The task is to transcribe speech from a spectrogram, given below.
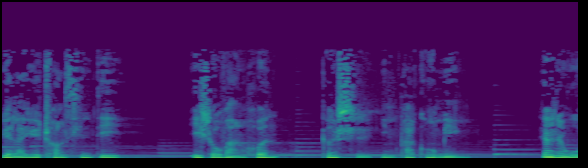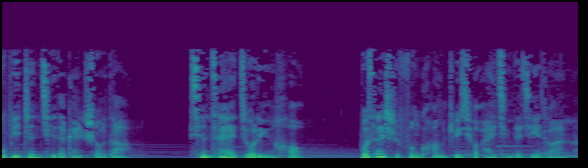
越来越创新低，一手晚婚更是引发共鸣，让人无比真切的感受到，现在九零后不再是疯狂追求爱情的阶段了。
